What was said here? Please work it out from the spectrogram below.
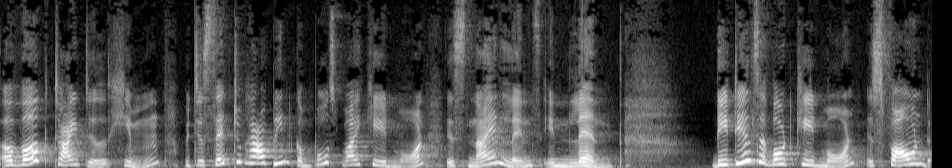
A work titled Hymn, which is said to have been composed by Caedmon, is nine lines in length. Details about Caedmon is found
